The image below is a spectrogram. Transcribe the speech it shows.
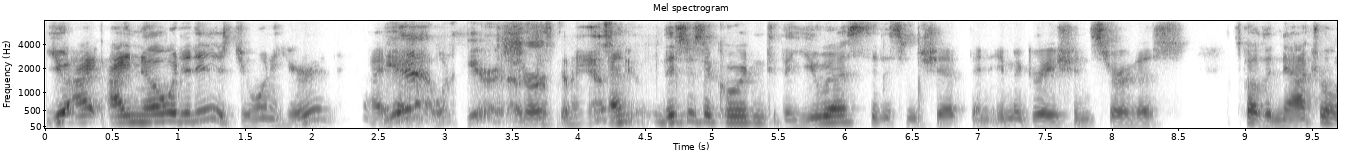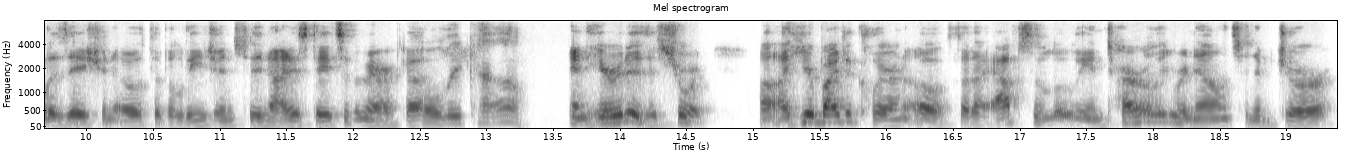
you, I, I know what it is. Do you want to hear it? I, Yeah, I want to hear it. I Sure. was just going to ask And you. this is according to the U.S. Citizenship and Immigration Service. It's called the Naturalization Oath of Allegiance to the United States of America. Holy cow! And here it is. It's short. Uh, I hereby declare an oath that I absolutely, entirely renounce and abjure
